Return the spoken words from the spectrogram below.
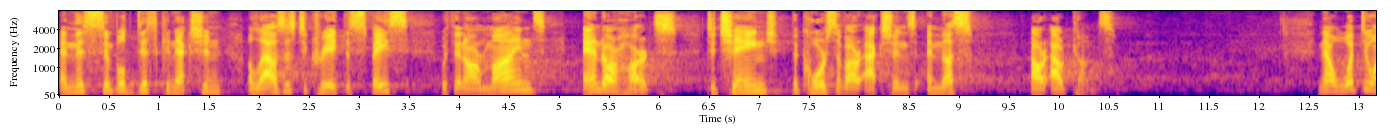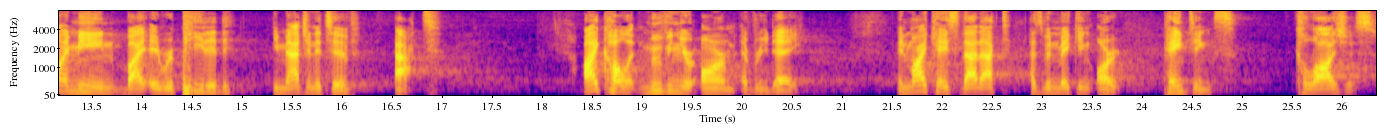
and this simple disconnection allows us to create the space within our minds and our hearts to change the course of our actions and thus our outcomes. Now, what do I mean by a repeated imaginative act? I call it moving your arm every day. In my case, that act has been making art, paintings, collages.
